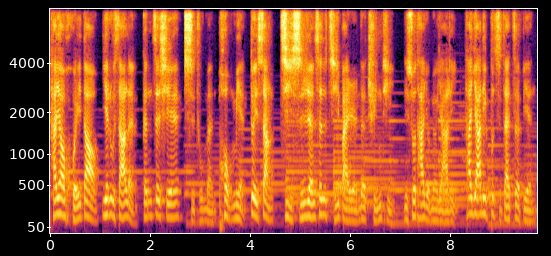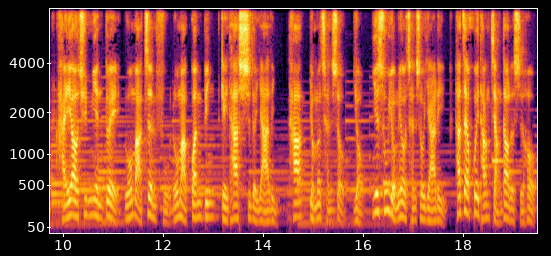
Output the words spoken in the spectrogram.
他要回到耶路撒冷，跟这些使徒们碰面，对上几十人甚至几百人的群体，你说他有没有压力？他压力不止在这边，还要去面对罗马政府、罗马官兵给他施的压力。他有没有承受？有。耶稣有没有承受压力？他在会堂讲道的时候，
